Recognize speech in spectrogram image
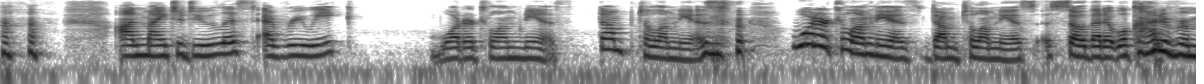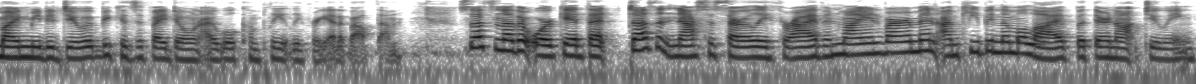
on my to-do list every week, water tolumnias, dump tolumnias, water tolumnias, dump tolumnias, so that it will kind of remind me to do it because if I don't, I will completely forget about them. So that's another orchid that doesn't necessarily thrive in my environment. I'm keeping them alive, but they're not doing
